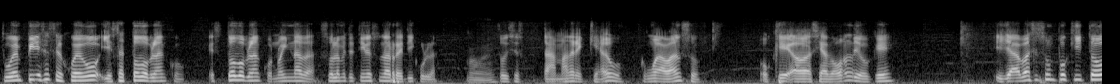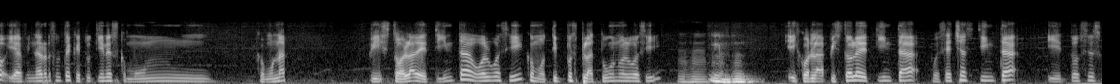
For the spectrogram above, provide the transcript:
tú empiezas el juego y está todo blanco. Es todo blanco, no hay nada. Solamente tienes una retícula. Entonces, ¡ta madre, ¿qué hago? ¿Cómo avanzo? ¿O qué? ¿Hacia dónde? ¿O qué? Y ya avanzas un poquito y al final resulta que tú tienes como un... Como una pistola de tinta o algo así, como tipo Splatoon o algo así. Y con la pistola de tinta, pues echas tinta y entonces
